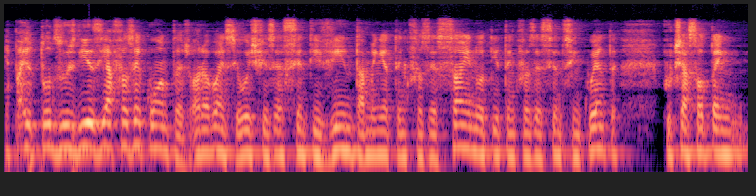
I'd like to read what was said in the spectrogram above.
epá, eu todos os dias ia fazer contas. Ora bem, se eu hoje fizer 120, amanhã tenho que fazer 100, no outro dia tenho que fazer 150, porque já só tenho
